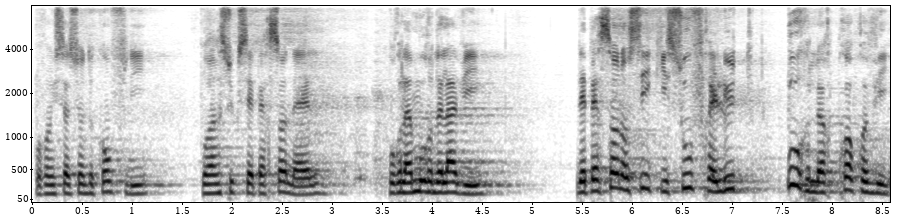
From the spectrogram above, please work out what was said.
pour une situation de conflit, pour un succès personnel, pour l'amour de la vie. Des personnes aussi qui souffrent et luttent pour leur propre vie.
